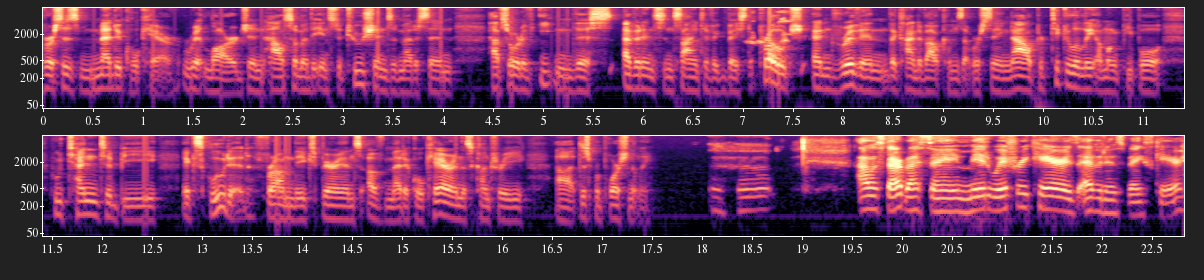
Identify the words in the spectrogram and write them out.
versus medical care writ large, and how some of the institutions of medicine have sort of eaten this evidence and scientific based approach and driven the kind of outcomes that we're seeing now, particularly among people who tend to be excluded from the experience of medical care in this country uh, disproportionately. hmm I would start by saying midwifery care is evidence based care,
